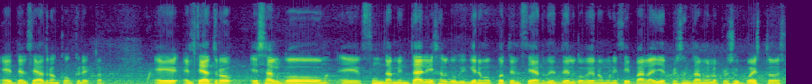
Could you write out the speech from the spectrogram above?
del teatro en concreto. El teatro es algo fundamental y es algo que queremos potenciar desde el gobierno municipal. Ayer presentamos los presupuestos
